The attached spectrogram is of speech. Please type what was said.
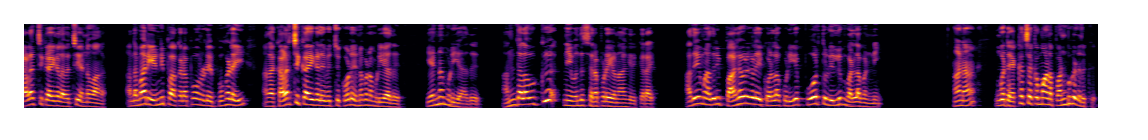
கலர்ச்சி காய்களை வச்சு எண்ணுவாங்க. அந்த மாதிரி எண்ணி பார்க்குறப்போ அவனுடைய புகழை அந்த கலர்ச்சி காய்களை வச்சு கூட என்ன பண்ண முடியாது? எண்ண முடியாது. அந்த அளவுக்கு நீ வந்து சிறப்புடையவனாக இருக்கிறாய். அதே மாதிரி பகைவர்களை கொல்லக்கூடிய போர் தொழிலும் வல்லவன் நீ. ஆனால் உங்கள்கிட்ட எக்கச்சக்கமான பண்புகள் இருக்குது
